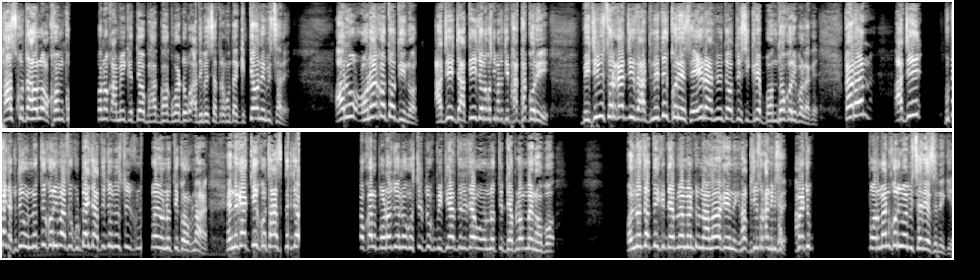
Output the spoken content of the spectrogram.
ফাৰ্ষ্ট কথা হ'ল অসমখনক আমি কেতিয়াও ভাগ ভাগ হোৱাটো আদিবাসী ছাত্ৰ সন্থাই কেতিয়াও নিবিচাৰে। আৰু অনাগত দিনত আজি জাতি জনগোষ্ঠী ভাগ ভাগ কৰি বিজেপি চৰকাৰ যি ৰাজনীতি কৰি আছে এই ৰাজনীতি অতি শীঘ্ৰে বন্ধ কৰিব লাগে। কাৰণ আজি গোটেই যদি উন্নতি কৰিব আছে গোটেই জাতি জনগোষ্ঠীক লৈ উন্নতি কৰক না। এনেকুৱা কি কথা আছে যে অকল বড়ো জনগোষ্ঠীটোক বি টি আৰ দিলে যে উন্নতি ডেভেলপমেণ্ট হ'ব? অন্য জাতিক ডেভেলপমেণ্টটো নালাগে নেকি? বিজেপি চৰকাৰ নিবিচাৰে। আমাৰ এইটো প্ৰমাণ কৰিব বিচাৰি আছে নেকি?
